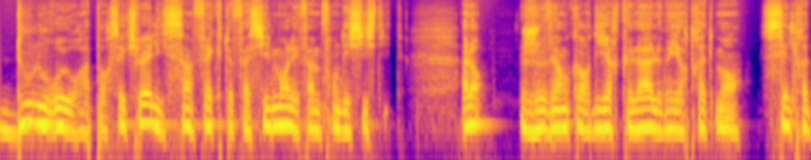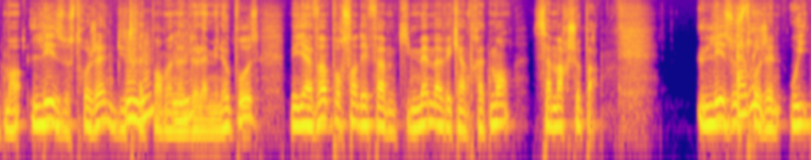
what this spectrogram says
douloureux au rapport sexuel, il s'infecte facilement, les femmes font des cystites. Alors, je vais encore dire que là, le meilleur traitement, c'est le traitement, les oestrogènes du mhm, traitement hormonal mhm. de la ménopause. Mais il y a 20% des femmes qui, même avec un traitement, ça marche pas. Les ah oestrogènes, oui.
